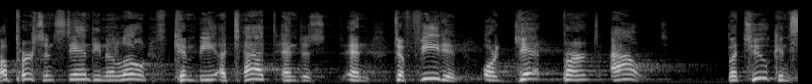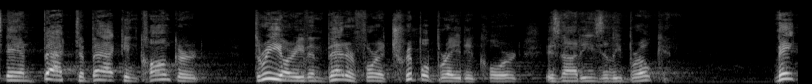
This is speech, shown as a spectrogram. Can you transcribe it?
a person standing alone can be attacked and, dis- and defeated or get burnt out. But two can stand back to back and conquered. Three are even better, for a triple braided cord is not easily broken. Make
